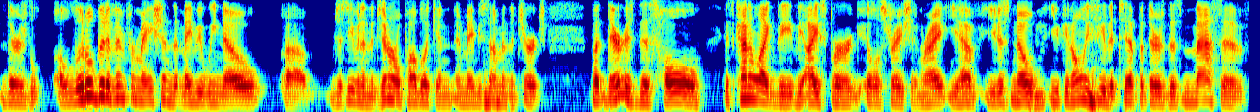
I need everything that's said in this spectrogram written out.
there's a little bit of information that maybe we know uh, just even in the general public and, and maybe some in the church, but there is this whole it's kind of like the the iceberg illustration right you have you just know mm-hmm. you can only see the tip but there's this massive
